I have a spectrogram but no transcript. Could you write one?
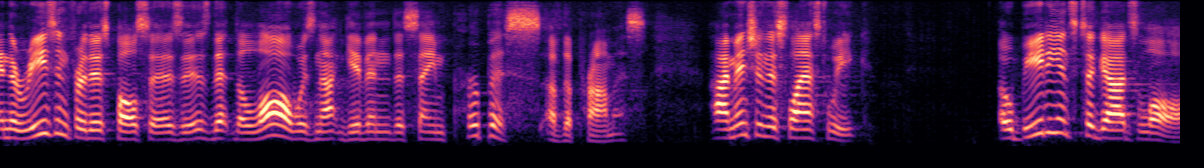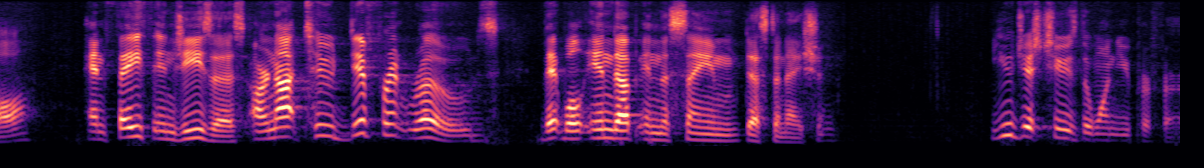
And the reason for this, Paul says, is that the law was not given the same purpose of the promise. I mentioned this last week. Obedience to God's law and faith in Jesus are not two different roads that will end up in the same destination. You just choose the one you prefer.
